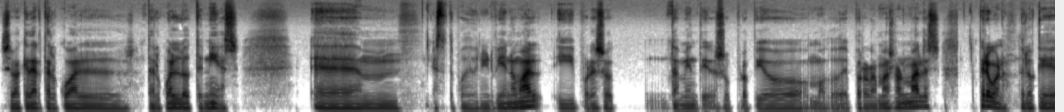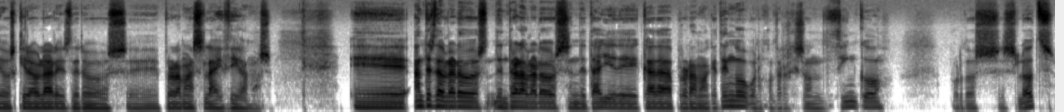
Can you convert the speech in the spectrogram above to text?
se va a quedar tal cual, tal cual lo tenías. Em, esto te puede venir bien o mal y por eso también tiene su propio modo de programas normales. Pero bueno, de lo que os quiero hablar es de los eh, programas live, digamos. Eh, antes de, hablaros, de entrar a hablaros en detalle de cada programa que tengo, bueno, contaros que son cinco por dos slots,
